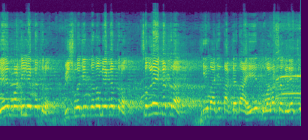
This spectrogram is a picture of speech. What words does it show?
जयंत पाटील एकत्र. विश्वजित कदम एकत्र. सगळे एकत्र. ही माझी ताकद आहे. तुम्हाला सगळ्यांची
